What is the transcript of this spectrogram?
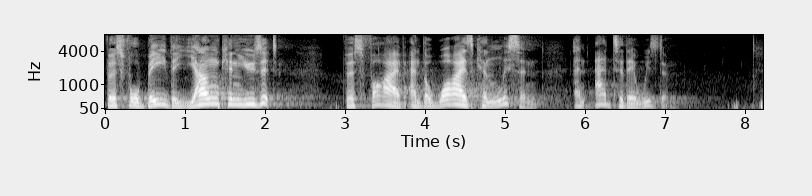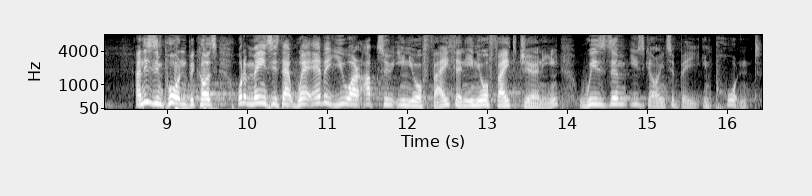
Verse 4b, the young can use it. Verse 5, and the wise can listen and add to their wisdom. And this is important because what it means is that wherever you are up to in your faith and in your faith journey, wisdom is going to be important.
